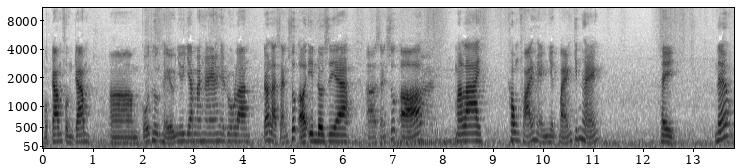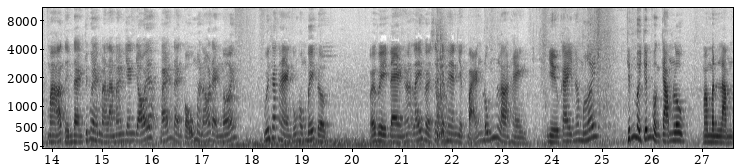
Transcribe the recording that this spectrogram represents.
100% trăm à, của thương hiệu như Yamaha hay Roland đó là sản xuất ở Indonesia uh, sản xuất ở Malai không phải hàng Nhật Bản chính hãng thì nếu mà ở tiệm đàn chúng em mà làm ăn gian dối á, bán đàn cũ mà nói đàn mới quý khách hàng cũng không biết được. Bởi vì đàn á, lấy về second hand Nhật Bản đúng là hàng nhiều cây nó mới 99% luôn. Mà mình làm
